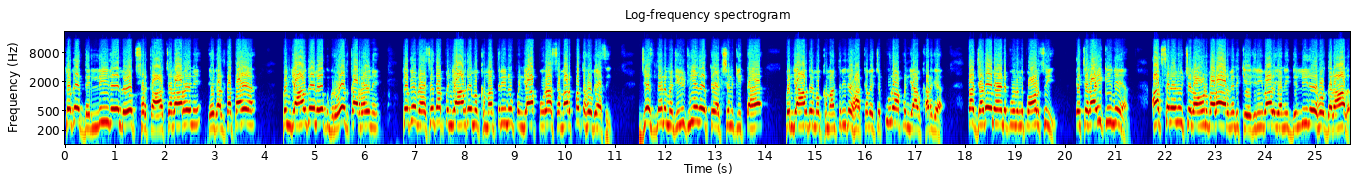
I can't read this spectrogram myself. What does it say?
ਕਿਉਂਕਿ ਦਿੱਲੀ ਦੇ ਲੋਕ ਸਰਕਾਰ ਚਲਾ ਰਹੇ ਨੇ, ਇਹ ਗੱਲ ਤਾਂ ਤੈਅ ਹੈ। ਪੰਜਾਬ ਦੇ ਲੋਕ ਵਿਰੋਧ ਕਰ ਰਹੇ ਨੇ, ਕਿਉਂਕਿ ਵੈਸੇ ਤਾਂ ਪੰਜਾਬ ਦੇ ਮੁੱਖ ਮੰਤਰੀ ਨੂੰ ਪੰਜਾਬ ਪੂਰਾ ਸਮਰਪਿਤ ਹੋ ਗਿਆ ਸੀ। ਜਿਸ ਦਿਨ ਮਜੀਠੀਏ ਦੇ ਉੱਤੇ ਐਕਸ਼ਨ ਕੀਤਾ, ਪੰਜਾਬ ਦੇ ਮੁੱਖ ਮੰਤਰੀ ਦੇ ਹੱਕ ਵਿੱਚ ਪੂਰਾ ਪੰਜਾਬ ਖੜ ਗਿਆ। ਤਾਂ ਜਦੋਂ ਲੈਂਡ ਪੂਲਿੰਗ ਪਾਲਿਸੀ ਇਹ ਚਲਾਈ ਕਿਹਨੇ ਆ? ਅਕਸਰ ਇਹਨੂੰ ਚਲਾਉਣ ਵਾਲਾ ਅਰਵਿੰਦ ਕੇਜਰੀਵਾਲ, ਯਾਨੀ ਦਿੱਲੀ ਦੇ ਉਹ ਦਲਾਲ,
